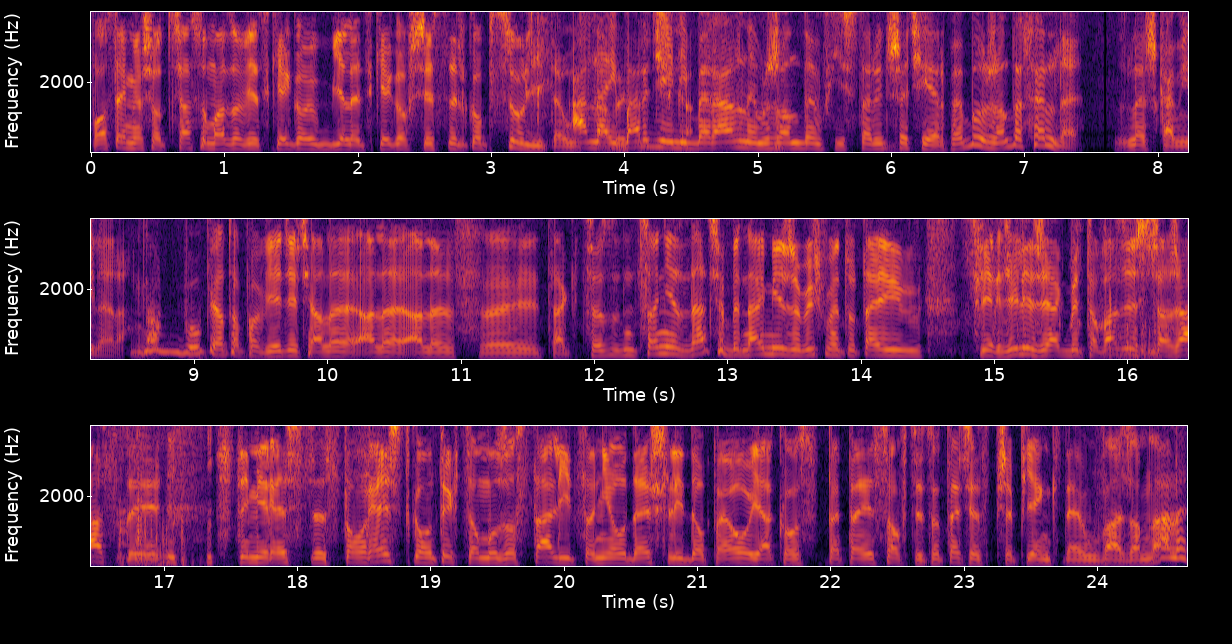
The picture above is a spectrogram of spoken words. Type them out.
Potem już od czasu Mazowieckiego i Bieleckiego wszyscy tylko psuli te A ustawy najbardziej Wilczka. liberalnym rządem w historii III RP był rząd SLD z Leszka Millera. No głupio to powiedzieć, ale, ale, ale e, tak, co, co nie znaczy bynajmniej, żebyśmy tutaj stwierdzili, że jakby towarzysz Czarzasty z, tymi z tą resztką tych, co mu zostali, co nie odeszli do PO jako PPS-owcy, co też jest przepiękne, uważam. No ale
